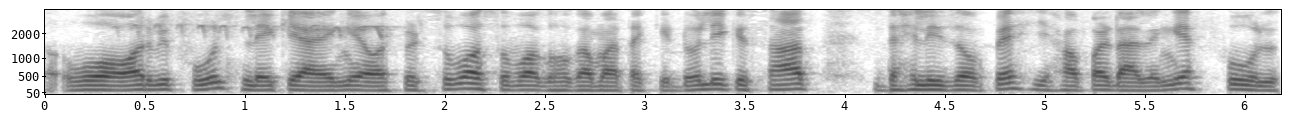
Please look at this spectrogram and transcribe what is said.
तो वो और भी फूल लेके आएँगे और फिर सुबह सुबह घोगा माता की डोली के साथ दहलीजों पे यहाँ पर डालेंगे फूल।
